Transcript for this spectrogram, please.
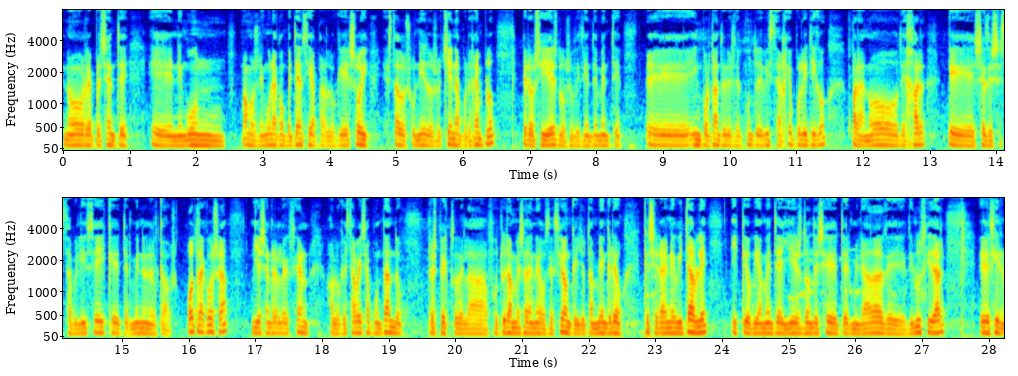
no represente eh, ningún, vamos, ninguna competencia para lo que es hoy Estados Unidos o China, por ejemplo, pero sí es lo suficientemente eh, importante desde el punto de vista geopolítico para no dejar que se desestabilice y que termine en el caos. Otra cosa, y es en relación a lo que estabais apuntando respecto de la futura mesa de negociación, que yo también creo que será inevitable y que obviamente allí es donde se terminará de dilucidar. Es decir,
